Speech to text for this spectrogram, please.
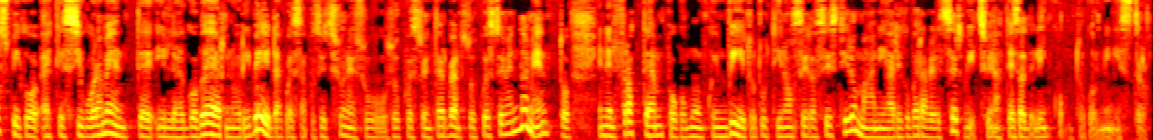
L'auspico è che sicuramente il governo riveda questa posizione su, su, questo intervento, su questo emendamento e nel frattempo comunque invito tutti i nostri tassisti romani a recuperare il servizio in attesa dell'incontro col Ministro.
